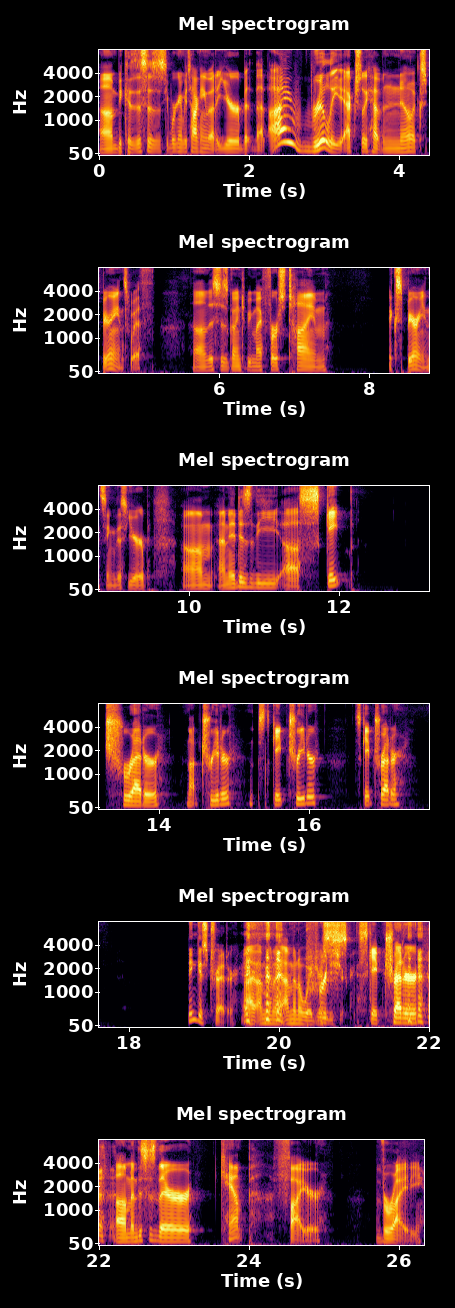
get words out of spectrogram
Um, because this is we're going to be talking about a yerb that I really actually have no experience with. Uh, this is going to be my first time experiencing this yerb, um, and it is the uh, Scape Treader, not Treater, Scape Treater, Scape Treader. I think it's Treader. I, I'm gonna I'm gonna wager sure. Escape Treader. um, and this is their campfire variety.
